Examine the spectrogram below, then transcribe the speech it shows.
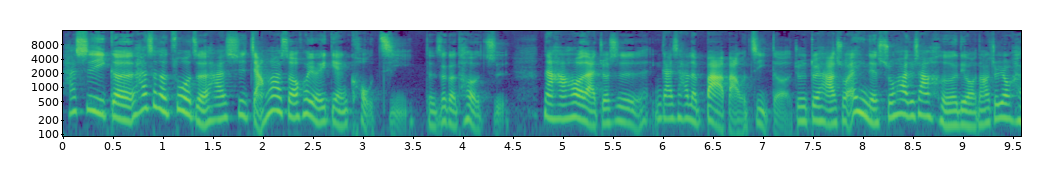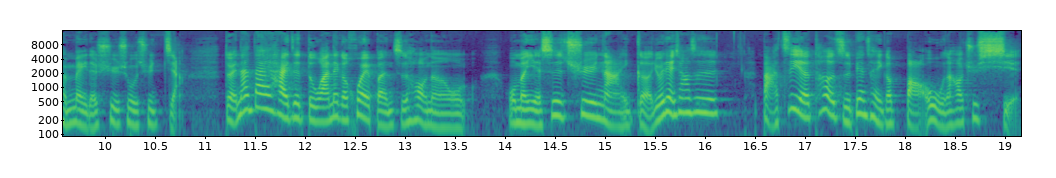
他是一个，他这个作者，他是讲话的时候会有一点口疾的这个特质。那他后来就是，应该是他的爸爸，我记得就是对他说：“哎，你的说话就像河流。”然后就用很美的叙述去讲。对，那带孩子读完那个绘本之后呢，我我们也是去拿一个，有点像是把自己的特质变成一个宝物，然后去写。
